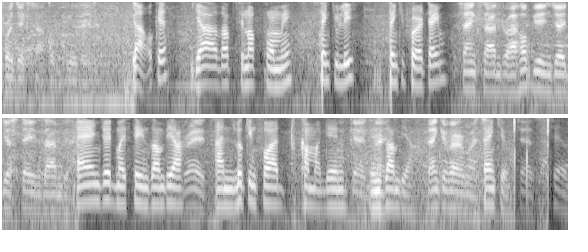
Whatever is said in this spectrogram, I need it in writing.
projects are concluded. Yeah, okay. Yeah, that's enough from me. Thank you, Lee. Thank you for your time. Thanks, Andrew. I hope you enjoyed your stay in Zambia. I enjoyed my stay in Zambia. Great. And looking forward to come again Okay, in. Zambia. Thank you very much. Thank you. Cheers. Cheers.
